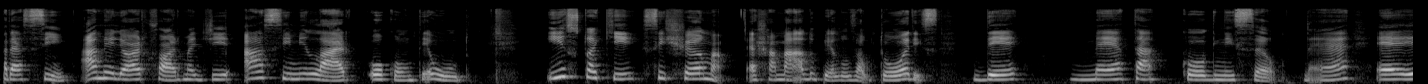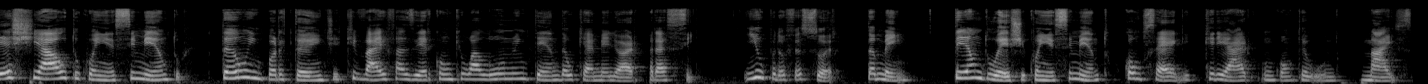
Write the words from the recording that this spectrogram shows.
para si, a melhor forma de assimilar o conteúdo. Isto aqui se chama, é chamado pelos autores de metacognição, né? É este autoconhecimento tão importante que vai fazer com que o aluno entenda o que é melhor para si. E o professor também, tendo este conhecimento, consegue criar um conteúdo mais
